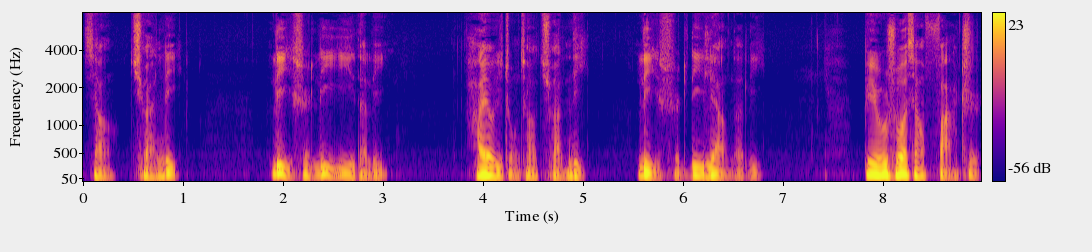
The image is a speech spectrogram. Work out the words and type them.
像权利，利是利益的利，还有一种叫权利，利是力量的力。比如说像法治，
